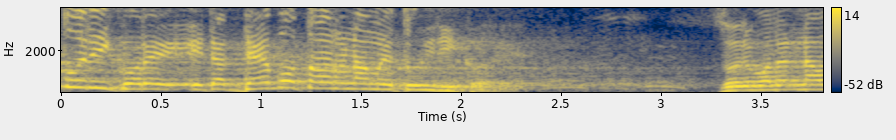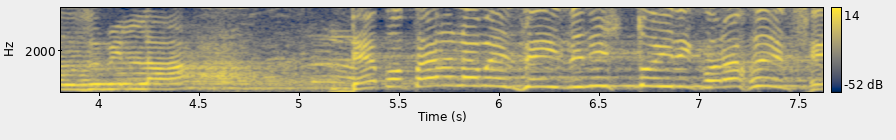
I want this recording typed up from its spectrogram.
তৈরি করে, এটা দেবতার নামে তৈরি করে। জোরে বলেন, নাউজুবিল্লাহ। দেবতার নামে যেই জিনিস তৈরি করা হয়েছে,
